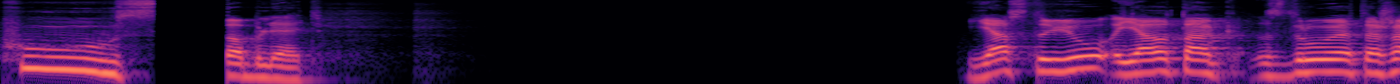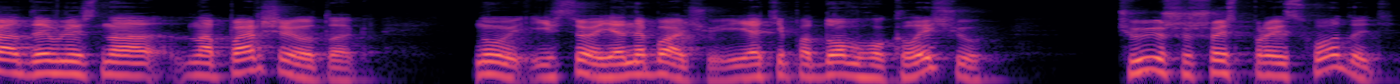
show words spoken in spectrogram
Фу, сука, блядь. Я стою, я отак з другого етажа дивлюсь на, на перший отак. Ну, і все, я не бачу. І я, типа, довго кличу, чую, що щось происходить,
